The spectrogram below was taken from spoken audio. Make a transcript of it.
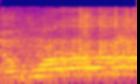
And world.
